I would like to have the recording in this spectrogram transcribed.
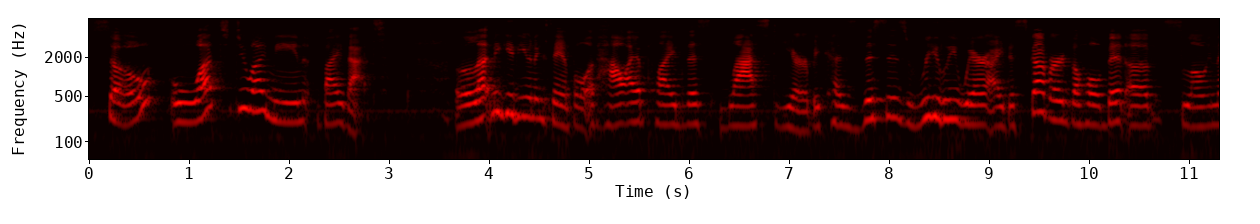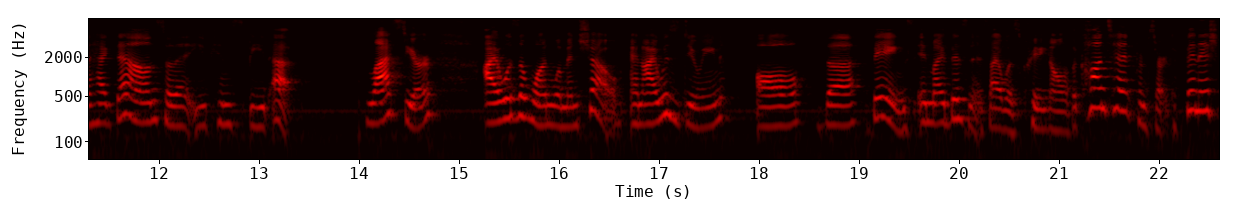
So, what do I mean by that? Let me give you an example of how I applied this last year because this is really where I discovered the whole bit of slowing the heck down so that you can speed up. Last year, I was a one woman show and I was doing all the things in my business. I was creating all of the content from start to finish,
